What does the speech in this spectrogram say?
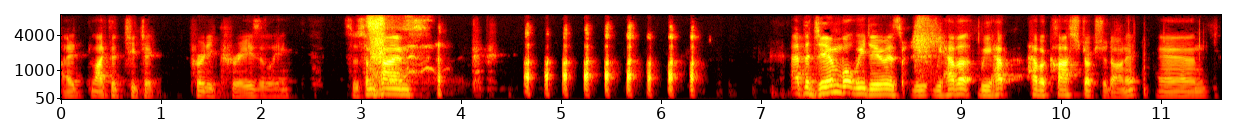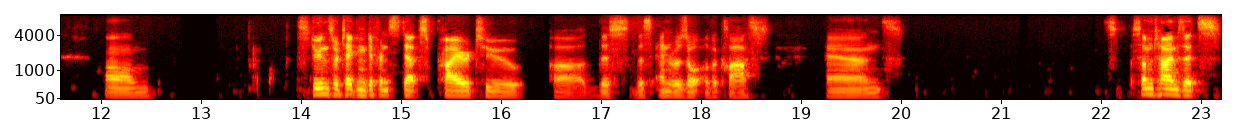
i like to teach it pretty crazily. So sometimes at the gym, what we do is we, we have a we have have a class structured on it, and um, students are taking different steps prior to uh, this this end result of a class, and sometimes it's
